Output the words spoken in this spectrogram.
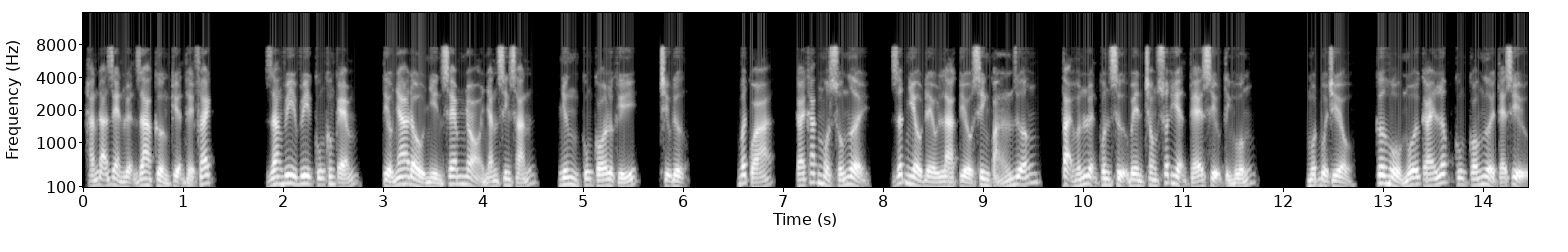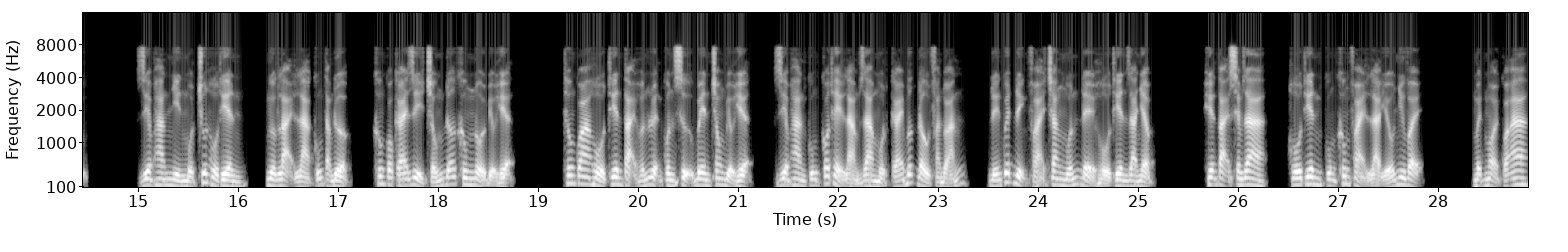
hắn đã rèn luyện ra cường kiện thể phách. Giang vi vi cũng không kém, tiểu nha đầu nhìn xem nhỏ nhắn xinh xắn, nhưng cũng có lực khí, chịu đựng. Bất quá, cái khác một số người rất nhiều đều là kiểu sinh quản dưỡng, tại huấn luyện quân sự bên trong xuất hiện té xịu tình huống. Một buổi chiều, cơ hồ mỗi cái lớp cũng có người té xịu diệp hàn nhìn một chút hồ thiên, ngược lại là cũng tạm được, không có cái gì chống đỡ không nổi biểu hiện. Thông qua hồ thiên tại huấn luyện quân sự bên trong biểu hiện, diệp hàn cũng có thể làm ra một cái bước đầu phán đoán, đến quyết định phải chăng muốn để hồ thiên gia nhập. Hiện tại xem ra, hồ thiên cũng không phải là yếu như vậy. Mệt mỏi quá a,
